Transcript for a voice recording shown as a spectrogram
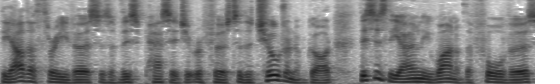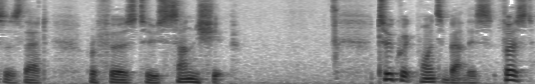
the other three verses of this passage, it refers to the children of God. This is the only one of the four verses that refers to sonship. Two quick points about this. First,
